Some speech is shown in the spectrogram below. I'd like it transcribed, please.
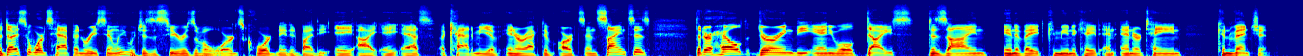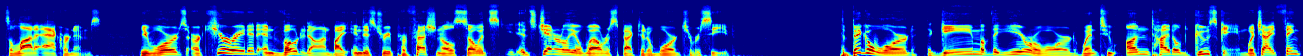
The DICE Awards happened recently, which is a series of awards coordinated by the AIAS, Academy of Interactive Arts and Sciences, that are held during the annual DICE Design, Innovate, Communicate, and Entertain convention. It's a lot of acronyms. The awards are curated and voted on by industry professionals, so it's it's generally a well-respected award to receive. The big award, the Game of the Year award, went to Untitled Goose Game, which I think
